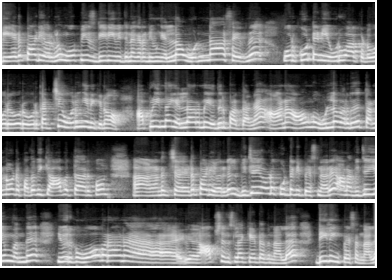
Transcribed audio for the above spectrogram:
டி எடப்பாடி அவர்களும் ஓபிஎஸ் டிடி விஜயநகரன் இவங்க எல்லாம் ஒன்றா சேர்ந்து ஒரு கூட்டணியை உருவாக்கணும். ஒரு ஒரு ஒரு கட்சியை ஒருங்கிணைக்கணும். அப்படின்னு தான் எல்லாருமே எதிர்பார்த்தாங்க. ஆனால் அவங்க உள்ள வர்றது தன்னோட பதவிக்கு ஆபத்தாக இருக்கும் நினச்ச எடப்பாடி அவர்கள். விஜயோட கூட்டணி பேசினார். ஆனால் விஜயும் வந்து இவருக்கு ஓவரான ஆப்ஷன்ஸ்லாம் கேட்டதுனால டீலிங் பேசுறதுனால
